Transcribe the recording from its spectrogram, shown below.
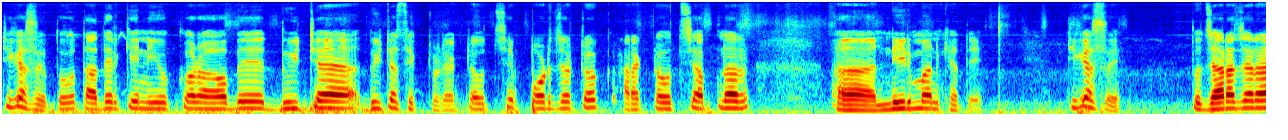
ঠিক আছে? তো তাদেরকে নিয়োগ করা হবে দুইটা দুইটা সেক্টরে একটা হচ্ছে পর্যটক আর একটা হচ্ছে আপনার নির্মাণ খাতে। ঠিক আছে? তো যারা যারা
